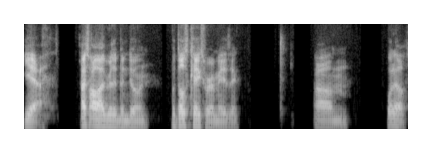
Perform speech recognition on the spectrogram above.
yeah, that's all I've really been doing. But those cakes were amazing. Um, what else?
